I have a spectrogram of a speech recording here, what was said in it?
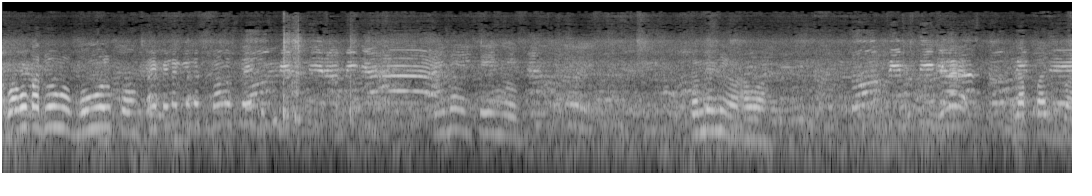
Wa ko kadungog, bungol ko. Ay, pilang kilos bangos tayo. Sino yung tingog? Kami niyo, awa. Lapad ba?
